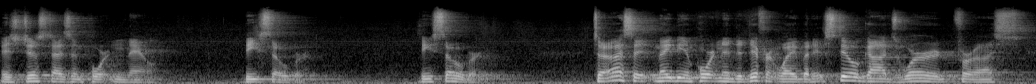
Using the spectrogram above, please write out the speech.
is just as important now? Be sober. Be sober. To us, it may be important in a different way, but it's still God's word for us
